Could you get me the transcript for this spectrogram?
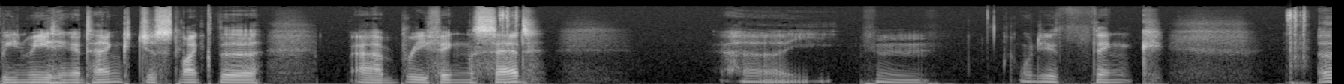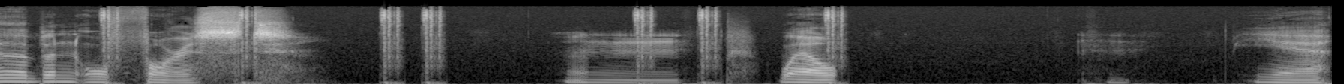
be meeting a tank, just like the uh, briefing said. Uh, hmm. What do you think? Urban or forest? Hmm. Well. Yeah.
